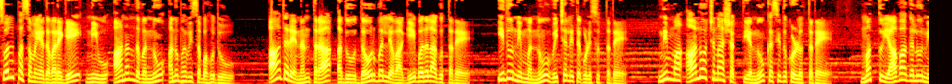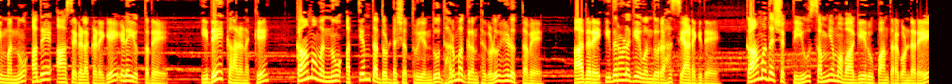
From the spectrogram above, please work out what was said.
ಸ್ವಲ್ಪ ಸಮಯದವರೆಗೆ ನೀವು ಆನಂದವನ್ನು ಅನುಭವಿಸಬಹುದು. ಆದರೆ ನಂತರ ಅದು ದೌರ್ಬಲ್ಯವಾಗಿ ಬದಲಾಗುತ್ತದೆ. ಇದು ನಿಮ್ಮನ್ನು ವಿಚಲಿತಗೊಳಿಸುತ್ತದೆ. ನಿಮ್ಮ ಆಲೋಚನಾ ಶಕ್ತಿಯನ್ನು ಕಸಿದುಕೊಳ್ಳುತ್ತದೆ. ಮತ್ತು ಯಾವಾಗಲೂ ನಿಮ್ಮನ್ನು ಅದೇ ಆಸೆಗಳ ಕಡೆಗೆ ಎಳೆಯುತ್ತದೆ. ಇದೇ ಕಾರಣಕ್ಕೆ ಕಾಮವನ್ನು ಅತ್ಯಂತ ದೊಡ್ಡ ಶತ್ರು ಎಂದು ಧರ್ಮಗ್ರಂಥಗಳು ಹೇಳುತ್ತವೆ. ಆದರೆ ಇದರೊಳಗೆ ಒಂದು ರಹಸ್ಯ ಅಡಗಿದೆ. ಕಾಮದ ಶಕ್ತಿಯು ಸಂಯಮವಾಗಿ ರೂಪಾಂತರಗೊಂಡರೆ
